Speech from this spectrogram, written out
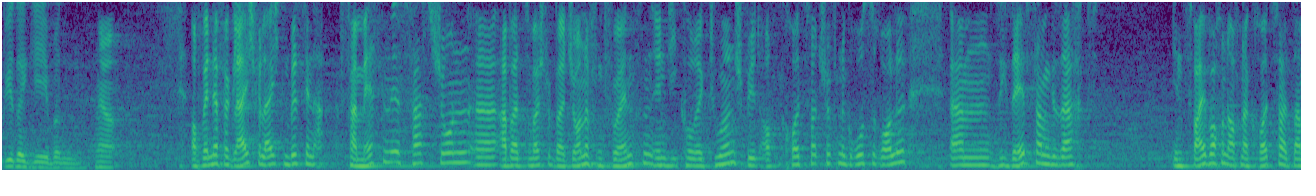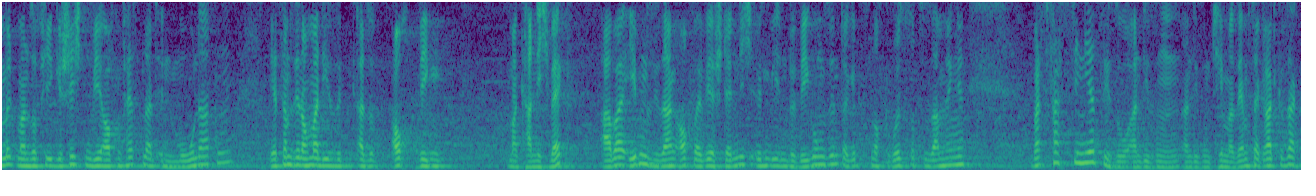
wiedergeben. Ja. Auch wenn der Vergleich vielleicht ein bisschen vermessen ist, fast schon, äh, aber zum Beispiel bei Jonathan Franzen in Die Korrekturen spielt auch ein Kreuzfahrtschiff eine große Rolle. Ähm, Sie selbst haben gesagt, in zwei Wochen auf einer Kreuzfahrt sammelt man so viele Geschichten wie auf dem Festland in Monaten. Jetzt haben Sie nochmal diese, also auch wegen, man kann nicht weg, aber eben, Sie sagen auch, weil wir ständig irgendwie in Bewegung sind, da gibt es noch größere Zusammenhänge. Was fasziniert Sie so an diesem, an diesem Thema? Sie haben es ja gerade gesagt,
